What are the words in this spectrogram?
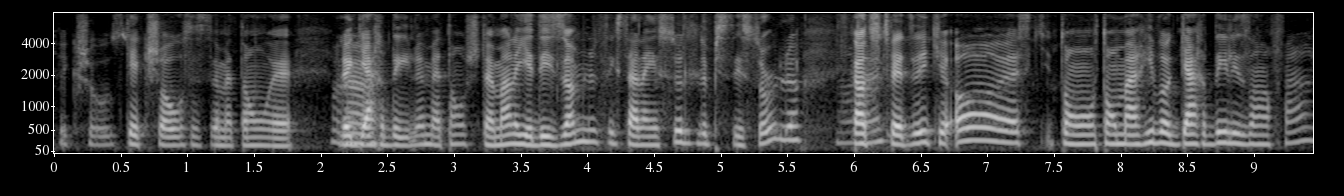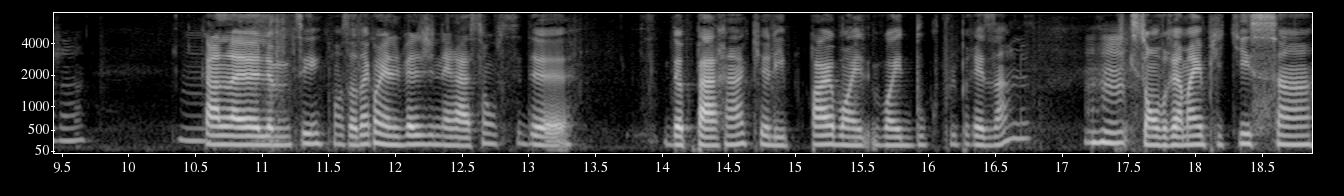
Quelque chose. quelque chose, c'est ça, mettons, euh, Ouais. le garder, là, mettons, justement. Il y a des hommes, là, tu sais, que ça l'insulte, puis c'est sûr, là. Quand tu te fais dire que, oh, est-ce que ton, ton mari va garder les enfants, genre? Mm. Quand, le, le- tu sais, on s'entend qu'on a une nouvelle génération aussi de, de parents, que les pères vont être, vont être beaucoup plus présents, là Mhm. qui sont vraiment impliqués sans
